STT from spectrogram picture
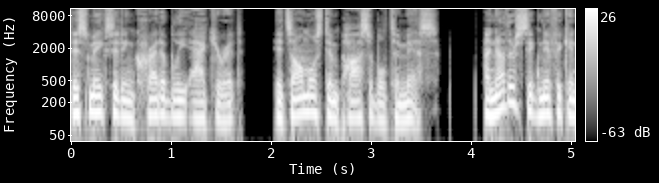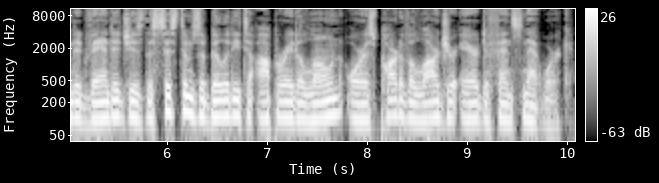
This makes it incredibly accurate, it's almost impossible to miss. Another significant advantage is the system's ability to operate alone or as part of a larger air defense network.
